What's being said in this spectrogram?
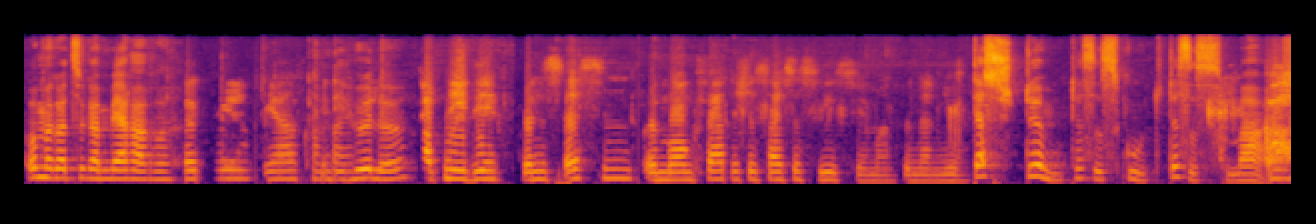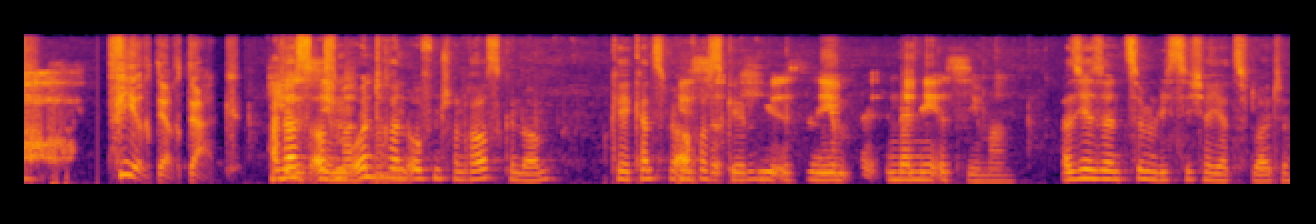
Oh mein Gott, sogar mehrere. Mir. Ja, komm In die rein. Höhle. Ich hab eine Idee. Wenn das Essen äh, morgen fertig ist, heißt es, wie ist jemand in der Nähe. Das stimmt, das ist gut. Das ist smart. Vierter Tag. Hier das aus dem unteren drin. Ofen schon rausgenommen. Okay, kannst du mir Hier auch was ist, geben? Hier ist neben, in der Nähe ist jemand. Also hier sind ziemlich sicher jetzt Leute.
